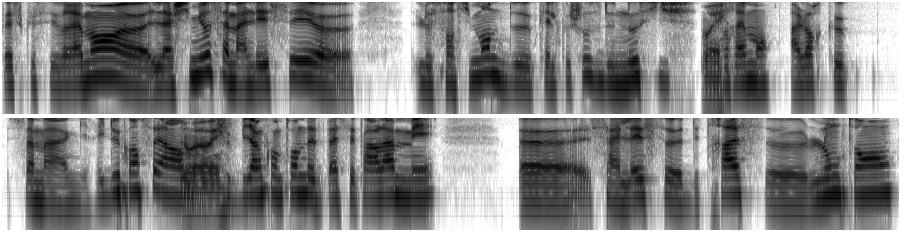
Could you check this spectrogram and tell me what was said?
Parce que c'est vraiment. euh, la chimio, ça m'a laissé euh, le sentiment de quelque chose de nocif, Ouais. vraiment. Alors que ça m'a guéri du cancer. hein. Ouais. Je suis bien contente d'être passée par là, mais euh, ça laisse des traces longtemps.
